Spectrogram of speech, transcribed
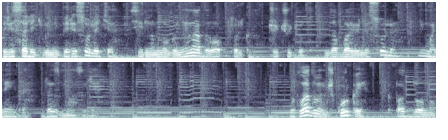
Пересолить вы не пересолите. Сильно много не надо. Вот только чуть-чуть вот добавили соли и маленько размазали. Выкладываем шкуркой к поддону.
